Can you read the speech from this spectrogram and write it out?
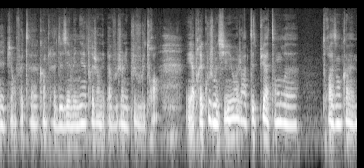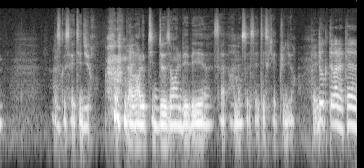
Et puis en fait, quand la deuxième est née, après j'en ai, pas, j'en ai plus voulu trois. Et après coup, je me suis dit, ouais, j'aurais peut-être pu attendre euh, trois ans quand même. Parce que ça a été dur. D'avoir le petit de deux ans et le bébé, euh, ça, vraiment, ça, ça a été ce qui est le plus dur. Donc voilà, t'as,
